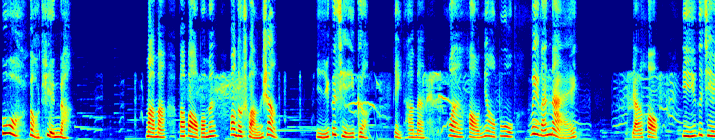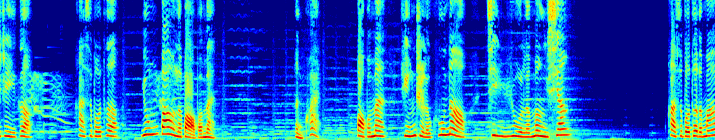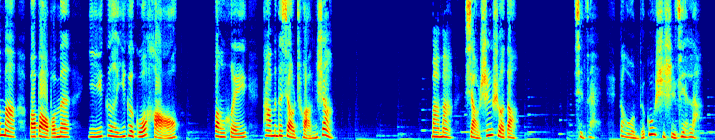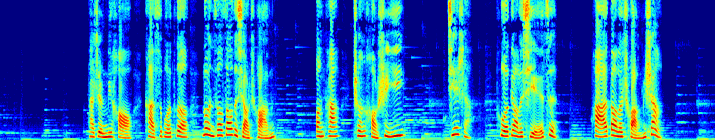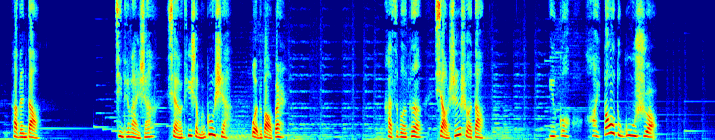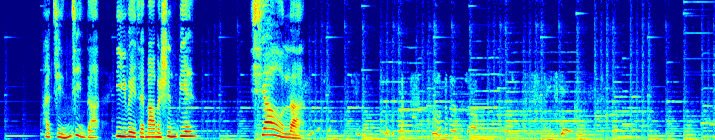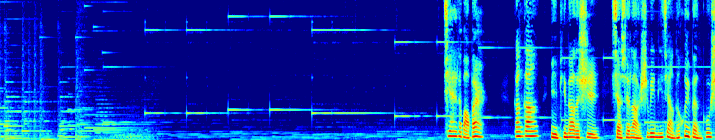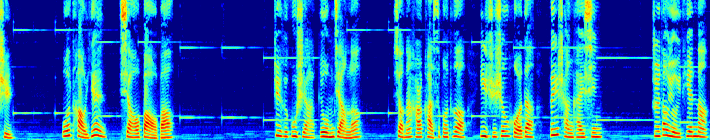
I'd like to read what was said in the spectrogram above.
哦，老天哪！”妈妈把宝宝们放到床上，一个接一个。给他们换好尿布，喂完奶，然后一个接着一个，卡斯伯特拥抱了宝宝们。很快，宝宝们停止了哭闹，进入了梦乡。卡斯伯特的妈妈把宝宝们一个一个裹好，放回他们的小床上。妈妈。小声说道：“现在到我们的故事时间啦。”他整理好卡斯伯特乱糟糟的小床，帮他穿好睡衣，接着脱掉了鞋子，爬到了床上。他问道：“今天晚上想要听什么故事啊，我的宝贝儿？”卡斯伯特小声说道。一个海盗的故事。他紧紧的依偎在妈妈身边，笑了。亲爱的宝贝儿，刚刚你听到的是。小学老师为你讲的绘本故事，我讨厌小宝宝。这个故事啊，给我们讲了小男孩卡斯伯特一直生活的非常开心，直到有一天呢，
